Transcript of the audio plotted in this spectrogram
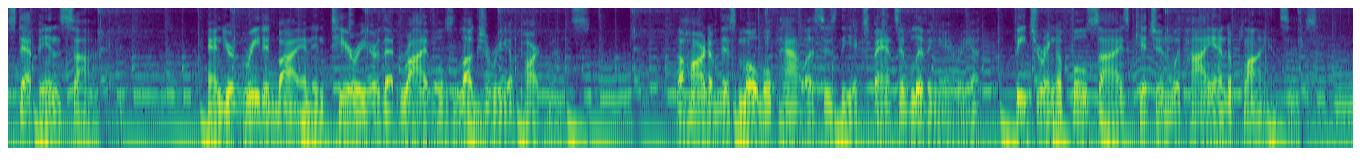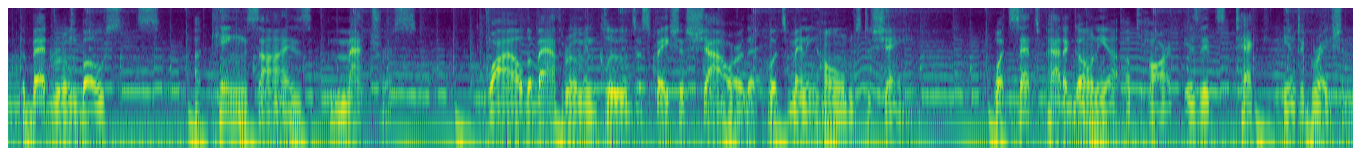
Step inside, and you're greeted by an interior that rivals luxury apartments. The heart of this mobile palace is the expansive living area, featuring a full-size kitchen with high-end appliances. The bedroom boasts a king-size mattress, while the bathroom includes a spacious shower that puts many homes to shame. What sets Patagonia apart is its tech integration.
